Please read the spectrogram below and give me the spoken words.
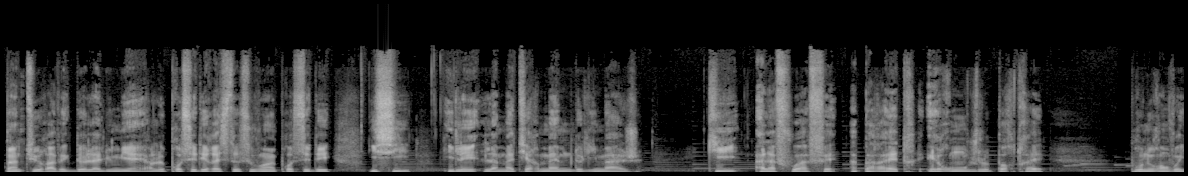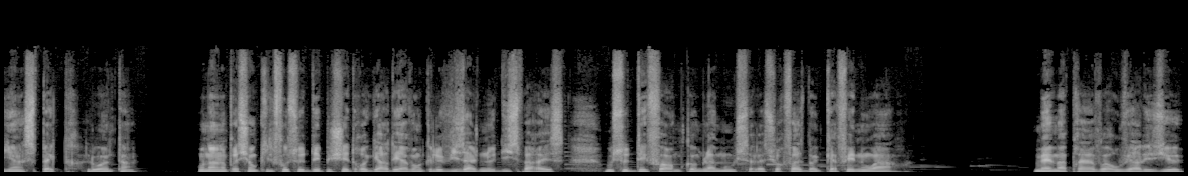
peinture avec de la lumière. Le procédé reste souvent un procédé. Ici, il est la matière même de l'image, qui à la fois fait apparaître et ronge le portrait pour nous renvoyer un spectre lointain. On a l'impression qu'il faut se dépêcher de regarder avant que le visage ne disparaisse ou se déforme comme la mousse à la surface d'un café noir. Même après avoir ouvert les yeux,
